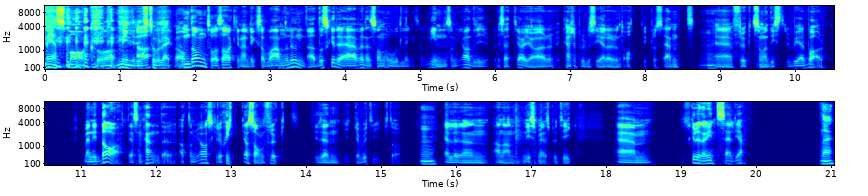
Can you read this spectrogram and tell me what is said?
Mer smak och mindre Ja, storlek. Om de två sakerna liksom var annorlunda, då skulle även en sån odling som min, som jag driver på det sätt jag gör, kanske producera runt 80 procent eh, frukt som var distribuerbar. Men idag, det som händer, att om jag skulle skicka sån frukt till en ICA-butik då, eller en annan livsmedelsbutik, ehm, då skulle den inte sälja. Nej.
